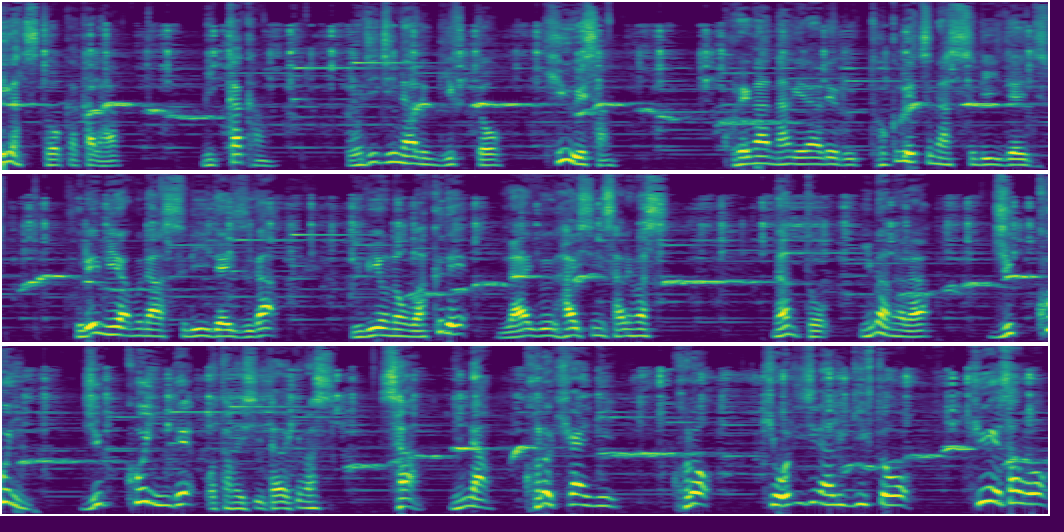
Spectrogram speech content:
4月10日から3日間、オリジナルギフト、キウエさん。これが投げられる特別な 3days、プレミアムな 3days が指輪の枠でライブ配信されます。なんと、今なら10コイン、10コインでお試しいただけます。さあ、みんな、この機会に、このオリジナルギフトを、キウエさんを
